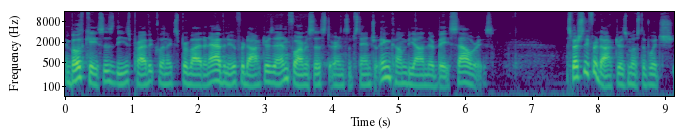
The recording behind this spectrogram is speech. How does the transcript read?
In both cases, these private clinics provide an avenue for doctors and pharmacists to earn substantial income beyond their base salaries especially for doctors, most of which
